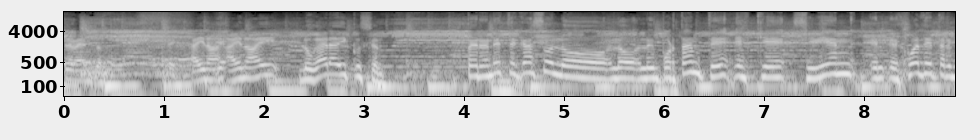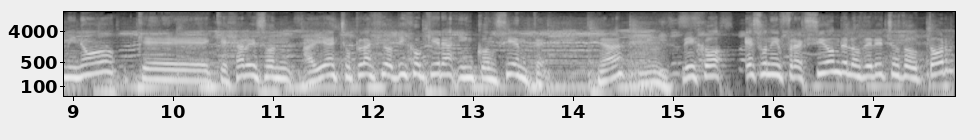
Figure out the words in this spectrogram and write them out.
Tremendo. Sí, ahí, no, ahí no hay lugar a discusión. Pero en este caso lo, lo- lo importante es que si bien el, el juez determinó que, que Harrison había hecho plagio, dijo que era inconsciente. ¿Ya? Dijo, es una infracción de los derechos de autor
